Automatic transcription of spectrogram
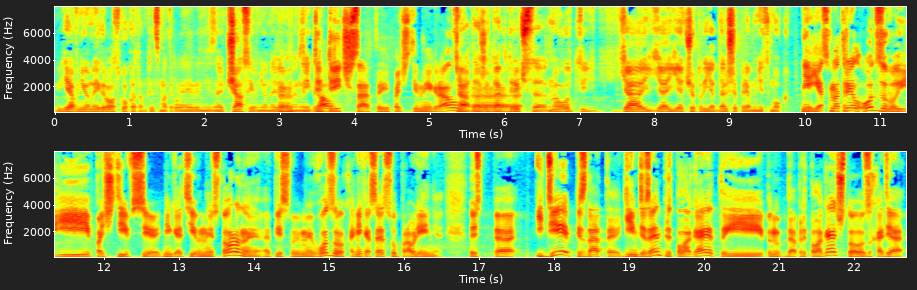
Я в нее наиграл, сколько там ты смотрел? Я не знаю, час я в нее, наверное, наиграл. Три часа ты почти наиграл. А, даже так, три часа. Но вот я, я, я что-то, я дальше прям не смог. Не, я смотрел отзывы, и почти все негативные стороны, описываемые в отзывах, они касаются управления. То есть э, идея пиздатая. Геймдизайн предполагает, и, ну, да, предполагает, что заходя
